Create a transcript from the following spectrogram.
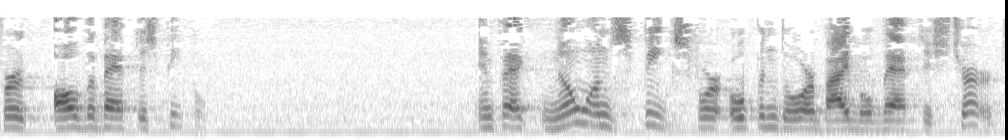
for all the Baptist people. In fact, no one speaks for Open Door Bible Baptist Church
